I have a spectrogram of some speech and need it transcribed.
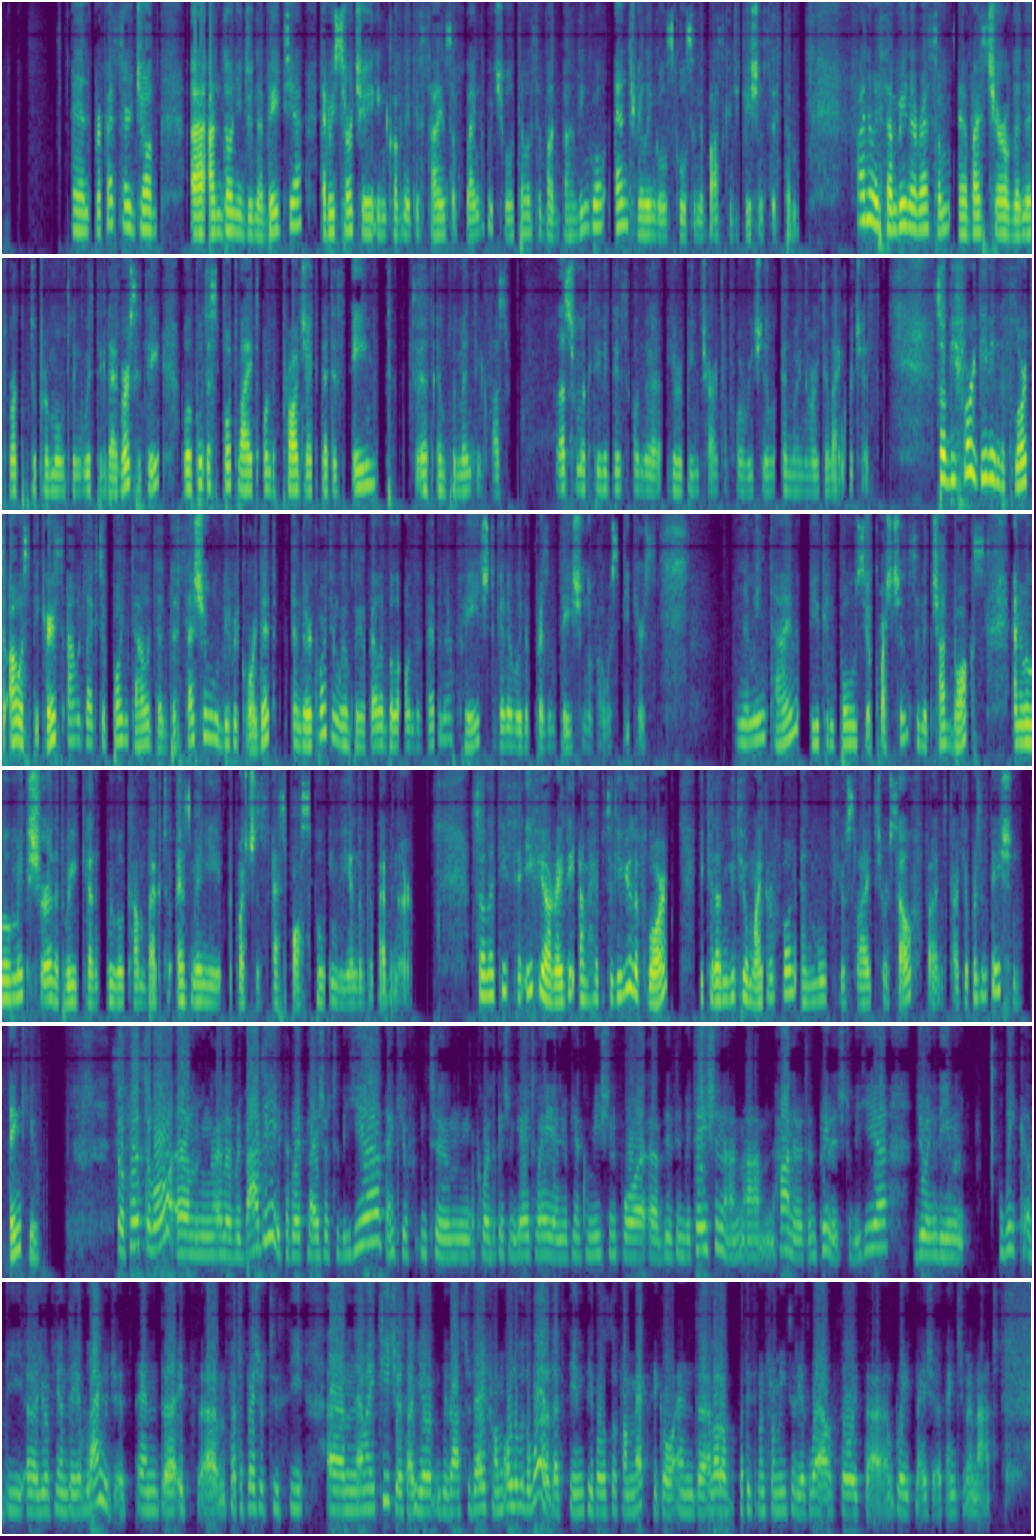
and Professor Jon uh, Andoni Dunabeitia, a researcher in cognitive science of language, will tell us about bilingual and trilingual schools in the Basque education system. Finally, Sabrina a vice chair of the Network to Promote Linguistic Diversity, will put a spotlight on the project that is aimed at implementing classroom classroom activities on the European Charter for Regional and Minority Languages. So before giving the floor to our speakers, I would like to point out that the session will be recorded and the recording will be available on the webinar page together with the presentation of our speakers. In the meantime, you can pose your questions in the chat box and we will make sure that we can we will come back to as many questions as possible in the end of the webinar. So Letizia, if you are ready, I'm happy to give you the floor. You can unmute your microphone and move your slides yourself and start your presentation. Thank you. So first of all, um, hello everybody. It's a great pleasure to be here. Thank you to um, School Education Gateway and European Commission for uh, this invitation. I'm um, honored and privileged to be here during the um, week of the uh, European Day of Languages. And uh, it's um, such a pleasure to see um, how many teachers are here with us today from all over the world. I've seen people also from Mexico and uh, a lot of participants from Italy as well. So it's a great pleasure. Thank you very much.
